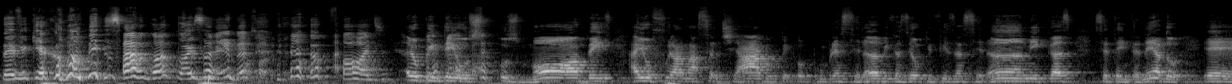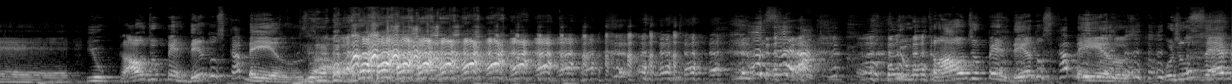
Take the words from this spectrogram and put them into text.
teve que economizar alguma coisa aí, né? Pode. eu pintei os, os móveis, aí eu fui lá na Santiago, eu comprei as cerâmicas, eu que fiz as cerâmicas, você tá entendendo? É, E o Cláudio perdendo os cabelos. lá, ó. E o Cláudio perdendo os cabelos. O Giuseppe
